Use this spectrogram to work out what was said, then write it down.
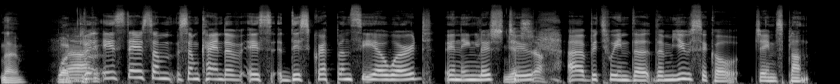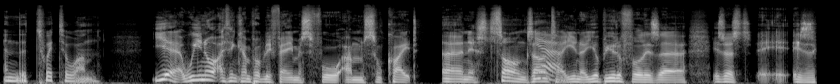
No. What? But is there some some kind of is discrepancy a word in English too Yes. uh, between the the musical James Blunt and the Twitter one? Yeah, well, you know, I think I'm probably famous for um some quite earnest songs, aren't Yeah. I? You know, "You're Beautiful" is a is just is a,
